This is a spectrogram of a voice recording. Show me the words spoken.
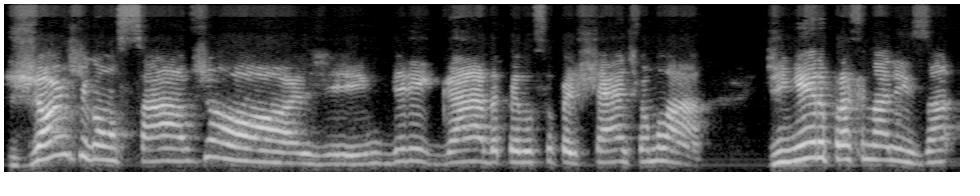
Jorge Gonçalves. Jorge, obrigada pelo super chat. Vamos lá. Dinheiro para finalizar,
